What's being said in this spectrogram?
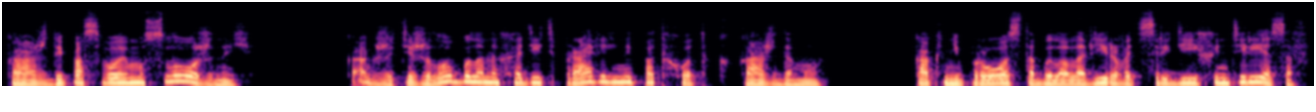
каждый по-своему сложный. Как же тяжело было находить правильный подход к каждому. Как непросто было лавировать среди их интересов,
